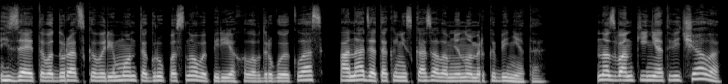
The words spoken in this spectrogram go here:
Из-за этого дурацкого ремонта группа снова переехала в другой класс, а Надя так и не сказала мне номер кабинета. На звонки не отвечала,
